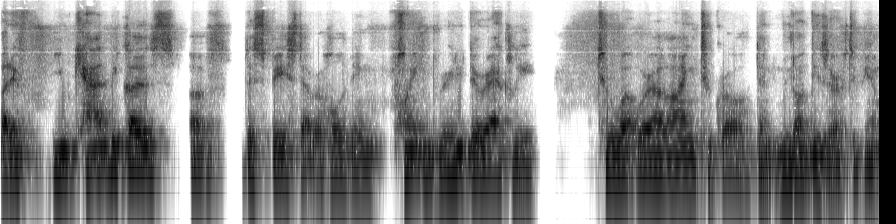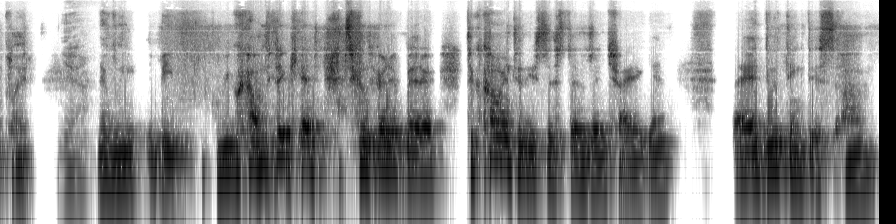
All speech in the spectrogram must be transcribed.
but if you can't, because of the space that we're holding, point really directly to what we're allowing to grow, then we don't deserve to be employed. Yeah. Then we need to be regrounded again to learn it better, to come into these systems and try again. I do think this, um,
